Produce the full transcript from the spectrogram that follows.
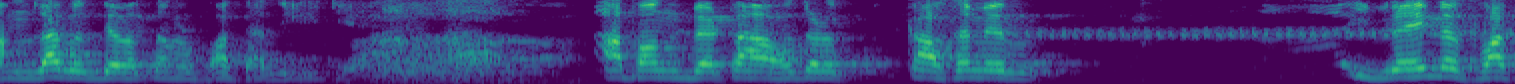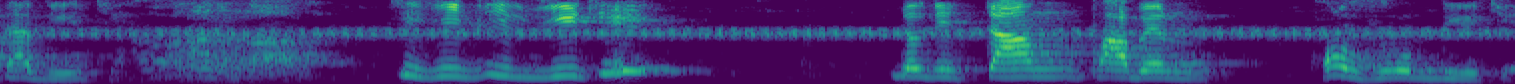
হামজা রদ্দার পাতা দিয়েছে। আপন বেটা হজরত কাসেমের ইব্রাহিমের ফাতা দিয়েছে। দিয়েছি, যদি চান পাবেন ফল ফ্রুট দিয়েছে।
